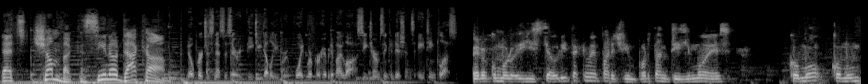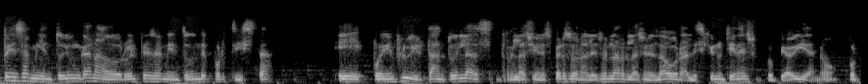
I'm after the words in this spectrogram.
That's chumbacasino.com. No purchase necessary. BGW. Void were prohibited by law. See terms and conditions. 18 plus. Pero como lo dijiste ahorita que me pareció importantísimo es cómo, cómo un pensamiento de un ganador o el pensamiento de un deportista eh, puede influir tanto en las relaciones personales o en las relaciones laborales que uno tiene en su propia vida, ¿no? Por,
